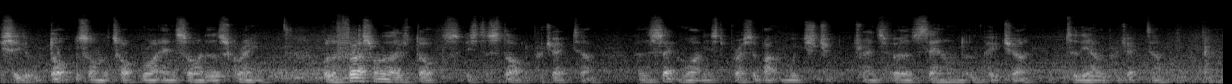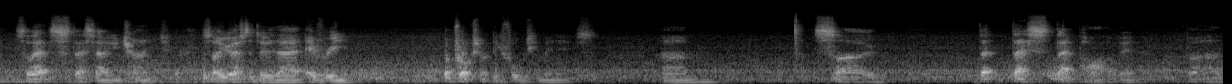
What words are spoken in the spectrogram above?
you see little dots on the top right-hand side of the screen. Well, the first one of those dots is to start the projector, and the second one is to press a button which tr transfers sound and picture to the other projector. So that's that's how you change. So you have to do that every approximately 40 minutes. Um, so that that's that part of it. But um,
